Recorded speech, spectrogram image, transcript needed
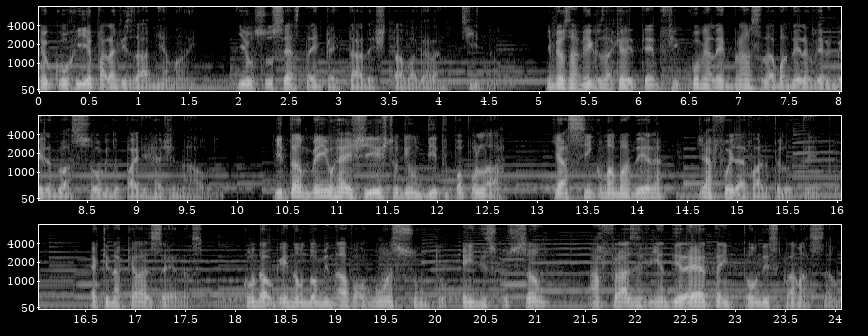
eu corria para avisar a minha mãe. E o sucesso da empreitada estava garantido. E meus amigos daquele tempo ficou minha lembrança da bandeira vermelha do açougue do pai de Reginaldo. E também o registro de um dito popular, que assim como a bandeira, já foi levado pelo tempo. É que naquelas eras, quando alguém não dominava algum assunto em discussão, a frase vinha direta em tom de exclamação.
